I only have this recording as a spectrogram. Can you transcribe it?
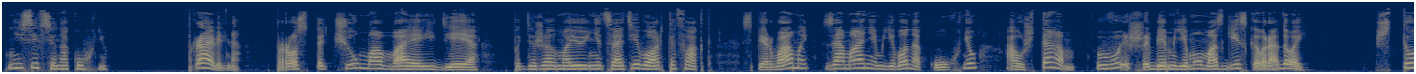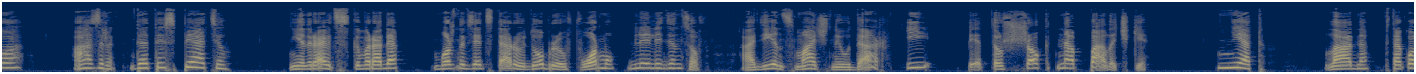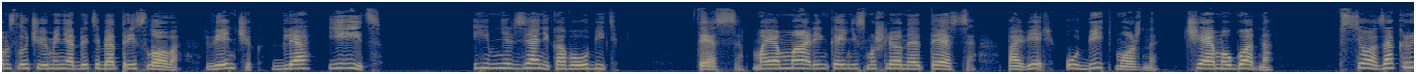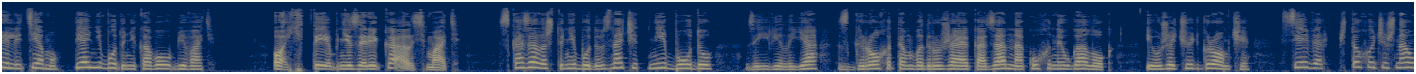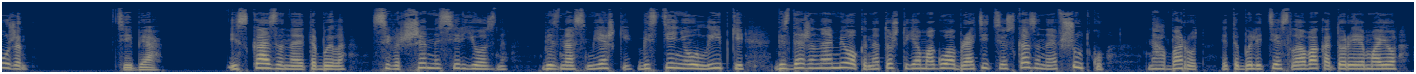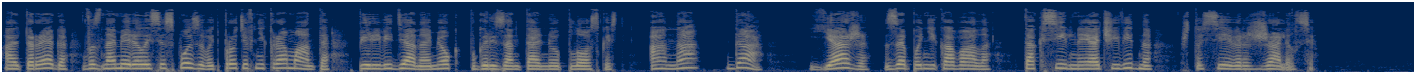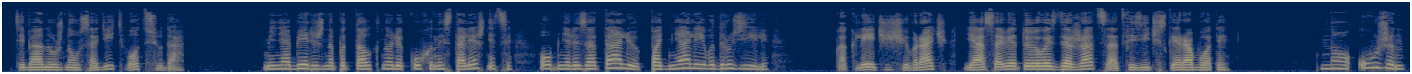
«Неси все на кухню». «Правильно. Просто чумовая идея», — поддержал мою инициативу артефакт. «Сперва мы заманим его на кухню, а уж там вышибем ему мозги сковородой». «Что? Азра, да ты спятил!» «Не нравится сковорода? Можно взять старую добрую форму для леденцов. Один смачный удар и петушок на палочке. Нет. Ладно, в таком случае у меня для тебя три слова. Венчик для яиц. Им нельзя никого убить. Тесса, моя маленькая несмышленая Тесса, поверь, убить можно чем угодно. Все, закрыли тему. Я не буду никого убивать. Ой, ты б не зарекалась, мать. Сказала, что не буду, значит, не буду, заявила я, с грохотом водружая казан на кухонный уголок — и уже чуть громче. «Север, что хочешь на ужин?» «Тебя». И сказано это было совершенно серьезно, без насмешки, без тени улыбки, без даже намека на то, что я могу обратить все сказанное в шутку. Наоборот, это были те слова, которые мое альтер-эго вознамерилось использовать против некроманта, переведя намек в горизонтальную плоскость. Она — да, я же запаниковала, так сильно и очевидно, что Север сжалился. «Тебя нужно усадить вот сюда». Меня бережно подтолкнули к кухонной столешнице, обняли за талию, подняли и водрузили. Как лечащий врач, я советую воздержаться от физической работы. Но ужин...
